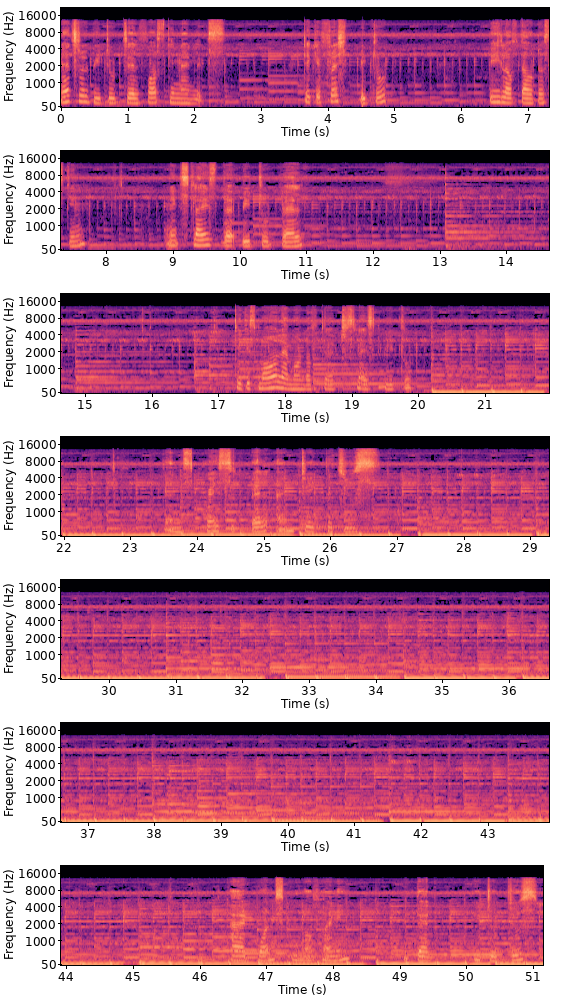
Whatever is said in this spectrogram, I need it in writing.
Natural beetroot gel for skin and lips. Take a fresh beetroot, peel off the outer skin. Next, slice the beetroot well. Take a small amount of that sliced beetroot. Then squeeze it well and take the juice. 1 spoon of honey with that beetroot juice.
